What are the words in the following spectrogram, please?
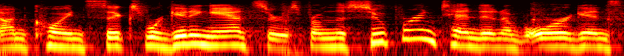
On KOIN 6, we're getting answers from the superintendent of Oregon's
